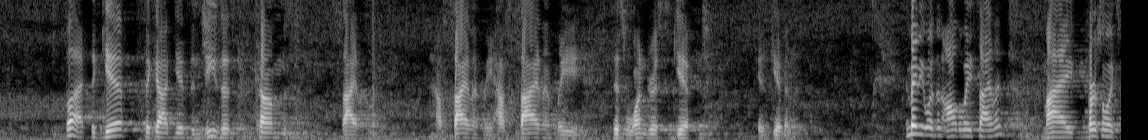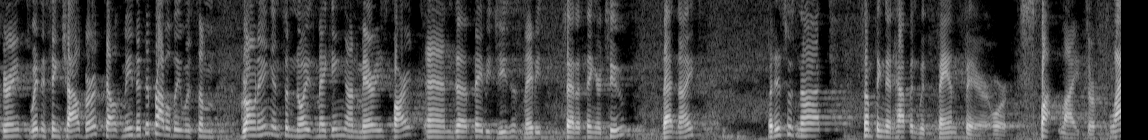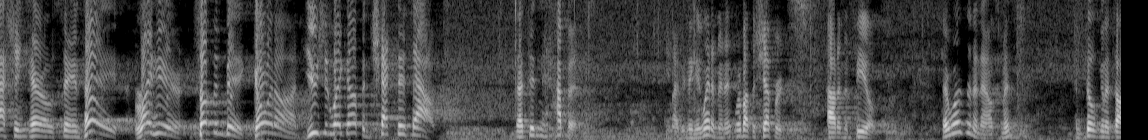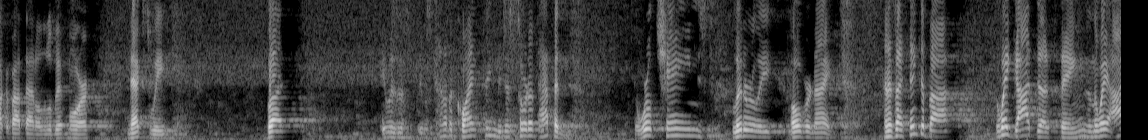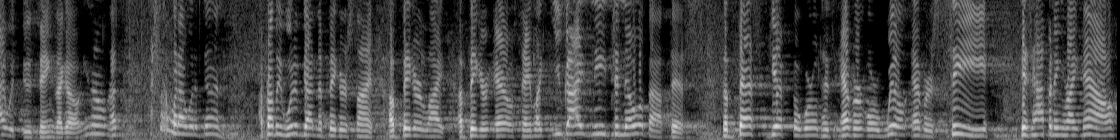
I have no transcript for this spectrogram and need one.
But the gift that God gives in Jesus comes silently. How silently, how silently this wondrous gift is given. Maybe it wasn't all the way silent. My personal experience witnessing childbirth tells me that there probably was some groaning and some noise making on Mary's part, and uh, baby Jesus maybe said a thing or two that night. But this was not something that happened with fanfare or spotlights or flashing arrows saying, hey, right here, something big going on. You should wake up and check this out. That didn't happen. You might be thinking, wait a minute, what about the shepherds out in the field? There was an announcement. And Phil's going to talk about that a little bit more next week. But it was, a, it was kind of a quiet thing that just sort of happened. The world changed literally overnight. And as I think about the way God does things and the way I would do things, I go, you know, that, that's not what I would have done. I probably would have gotten a bigger sign, a bigger light, a bigger arrow saying, like, you guys need to know about this. The best gift the world has ever or will ever see is happening right now.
